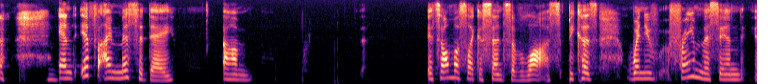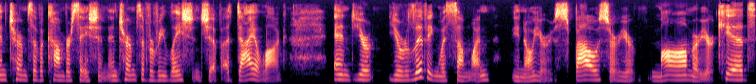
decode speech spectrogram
mm-hmm. And if I miss a day, um, it's almost like a sense of loss because when you frame this in in terms of a conversation in terms of a relationship a dialogue and you're you're living with someone you know your spouse or your mom or your kids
